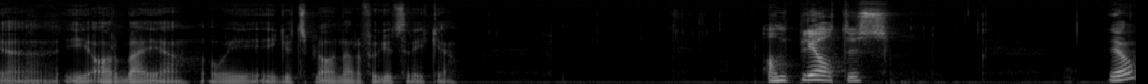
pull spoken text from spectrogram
eh, i arbeidet og i, i Guds planer for Guds rike. Ampliatus. Ja.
